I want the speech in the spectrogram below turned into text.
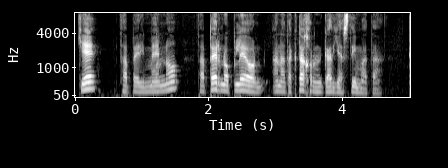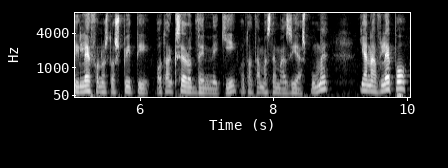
και θα περιμένω, θα παίρνω πλέον ανατακτά χρονικά διαστήματα τηλέφωνο στο σπίτι όταν ξέρω ότι δεν είναι εκεί, όταν θα είμαστε μαζί ας πούμε, για να βλέπω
